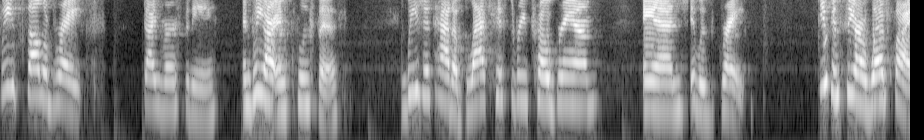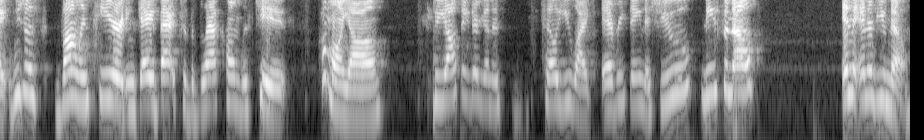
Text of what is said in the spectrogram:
we celebrate diversity and we are inclusive. We just had a Black History program and it was great. You can see our website. We just volunteered and gave back to the Black homeless kids. Come on, y'all. Do y'all think they're going to tell you like everything that you need to know? In the interview, no.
